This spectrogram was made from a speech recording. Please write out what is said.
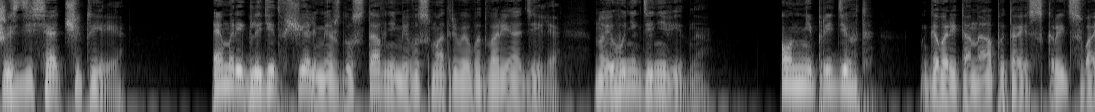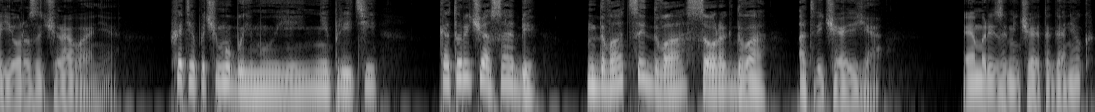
64. Эмори глядит в щель между ставнями, высматривая во дворе Адиля, но его нигде не видно. «Он не придет», — говорит она, пытаясь скрыть свое разочарование. «Хотя почему бы ему и не прийти? Который час, Аби?» «Двадцать два сорок два», — отвечаю я. Эмори замечает огонек,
